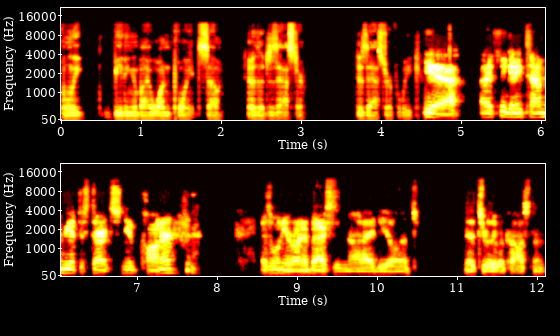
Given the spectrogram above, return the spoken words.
only beating him by one point. So it was a disaster, disaster of a week. Yeah, I think anytime you have to start Snoop Conner as one of your running backs is not ideal. That's that's really what cost him.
